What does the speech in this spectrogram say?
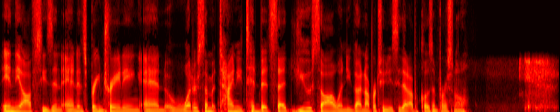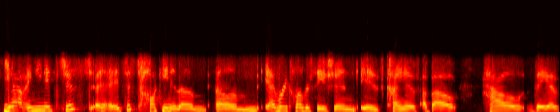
in the offseason and in spring training. And what are some tiny tidbits that you saw when you got an opportunity to see that up close and personal? Yeah, I mean it's just it's just talking to them. Um, every conversation is kind of about how they have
